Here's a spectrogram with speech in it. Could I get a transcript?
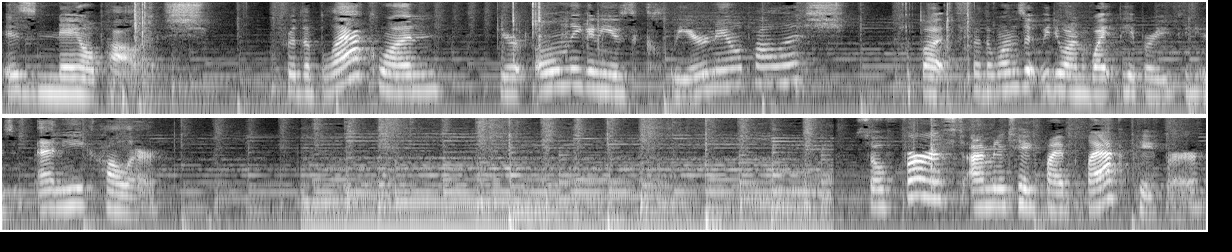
is nail polish. For the black one, you're only gonna use clear nail polish but for the ones that we do on white paper, you can use any color. So first, I'm gonna take my black paper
